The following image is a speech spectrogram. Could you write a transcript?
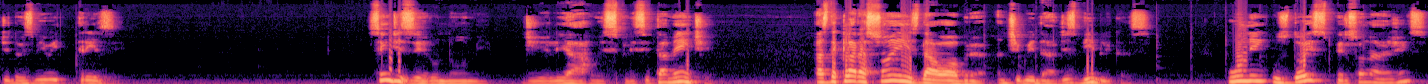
de 2013. Sem dizer o nome de Eliarro explicitamente, as declarações da obra Antiguidades Bíblicas unem os dois personagens,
